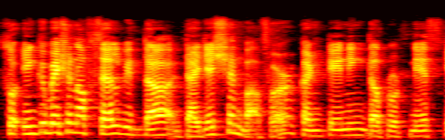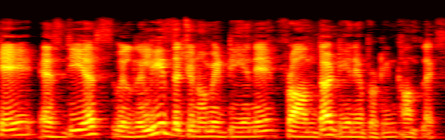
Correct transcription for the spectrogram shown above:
So incubation of cell with the digestion buffer containing the proteinase K SDS will release the genomic DNA from the DNA protein complex.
